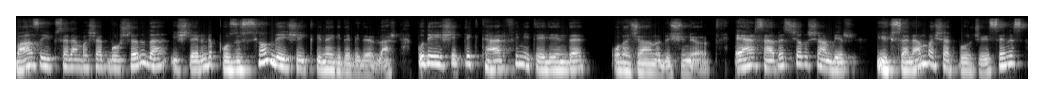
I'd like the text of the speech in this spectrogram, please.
Bazı yükselen başak burçları da işlerinde pozisyon değişikliğine gidebilirler. Bu değişiklik terfi niteliğinde olacağını düşünüyorum. Eğer serbest çalışan bir yükselen başak burcuysanız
